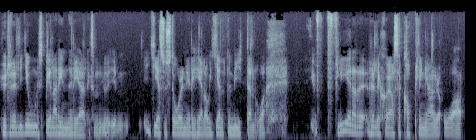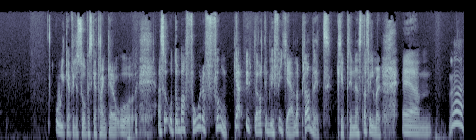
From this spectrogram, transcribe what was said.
hur religion spelar in i det. Liksom, Jesus-storyn i det hela och hjältemyten. Och flera re- religiösa kopplingar och olika filosofiska tankar. Och, alltså, och de bara får det att funka utan att det blir för jävla pladdrigt. Klipp till nästa filmer. Ehm, Ja.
